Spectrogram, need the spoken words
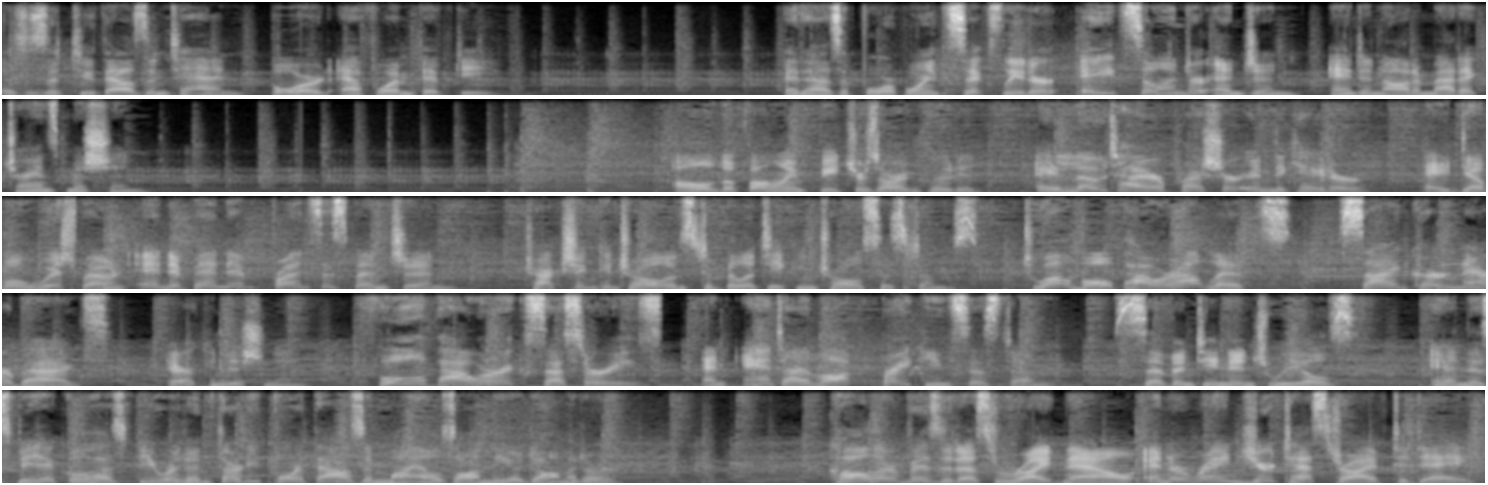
This is a 2010 Ford F-150. It has a 4.6-liter eight-cylinder engine and an automatic transmission. All of the following features are included. A low tire pressure indicator, a double wishbone independent front suspension, traction control and stability control systems, 12 volt power outlets, side curtain airbags, air conditioning, full power accessories, an anti-lock braking system, 17 inch wheels, and this vehicle has fewer than 34,000 miles on the odometer. Call or visit us right now and arrange your test drive today.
